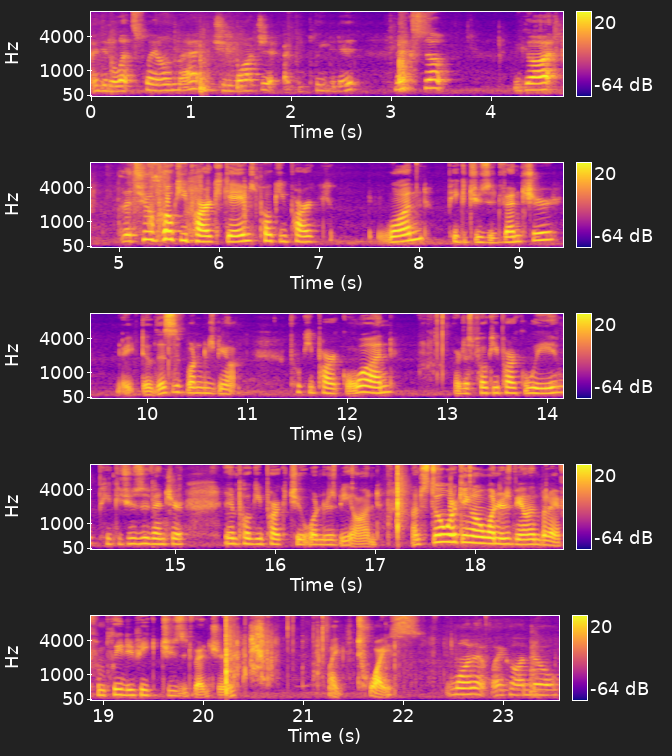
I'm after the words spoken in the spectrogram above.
I did a Let's Play on that. You should watch it. I completed it. Next up, we got the two Poke Park games. Poke Park 1, Pikachu's Adventure, Wait, no, this is Wonders Beyond. Poke Park 1, or just Poke Park Wii, Pikachu's Adventure, and Poke Park 2, Wonders Beyond. I'm still working on Wonders Beyond, but I've completed Pikachu's Adventure, like, twice. One at my condo,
